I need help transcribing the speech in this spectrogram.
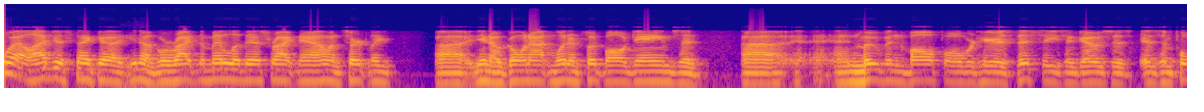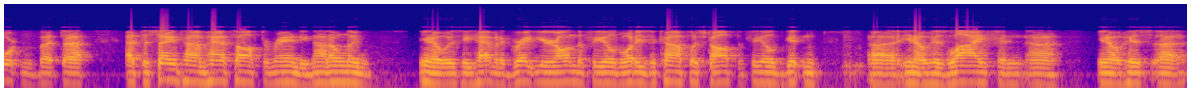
Well, I just think uh, you know we're right in the middle of this right now, and certainly uh, you know going out and winning football games and uh, and moving the ball forward here as this season goes is is important. But uh, at the same time, hats off to Randy. Not only you know is he having a great year on the field, what he's accomplished off the field, getting uh, you know his life and uh, you know his uh,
